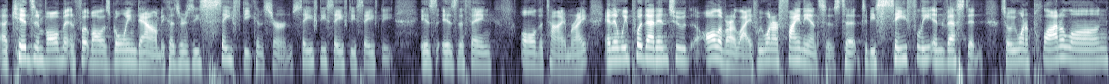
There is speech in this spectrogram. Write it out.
uh, kids' involvement in football is going down because there's these safety concerns. Safety, safety, safety is, is the thing all the time, right? And then we put that into all of our life. We want our finances to, to be safely invested. So we want to plot along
